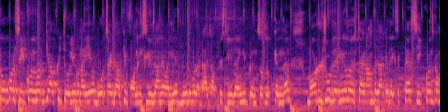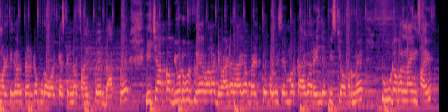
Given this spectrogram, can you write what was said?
के ऊपर सीक्वेंस वर्क की आपकी चोली बनाई है। बोथ साइड आपकी फॉलिंग स्लीव आने वाली है। ब्यूटीफुल अटैच आपकी स्लीव आएँगी प्रिंसेस लुक के अंदर। मॉडल शूट देखनी तो इंस्टाग्राम पे जाके देख सकते हैं। सीक्वेंस का मल्टी कलर थ्रेड का पूरा वर्क है इसके अंदर फ्रंट पे बैक पे। नीचे आपका ब्यूटीफुल फ्लेयर वाला डिवाइडर आएगा। बेल्ट के ऊपर भी सेम वर्क आएगा। रेंज पीस की ऑफ़र में two double nine five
